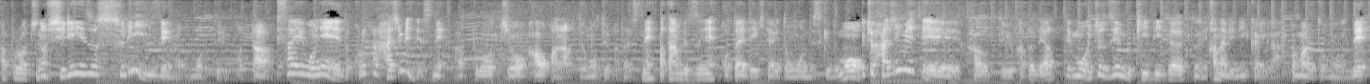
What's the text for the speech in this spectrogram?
アプローチのシリーズ3以前を持ってる方。最後に、えっ、と、これから初めてですね、アプローチを買おうかなって思ってる方ですね。パターン別にね、答えていきたいと思うんですけども、一応初めて買うという方であっても、一応全部聞いていただくとね、かなり理解が深まると思うので、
